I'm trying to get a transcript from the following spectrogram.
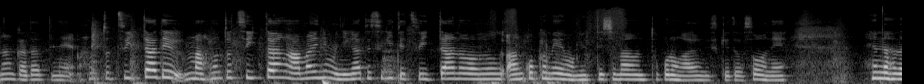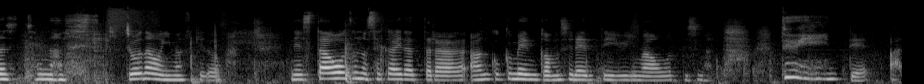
なんかだってね、ほんとツイッターで、まあほんとツイッターがあまりにも苦手すぎてツイッターの暗黒面を言ってしまうところがあるんですけど、そうね、変な話、変な話、冗談を言いますけど、ね、スター・ウォーズの世界だったら暗黒面かもしれんっていう今思ってしまった。トゥイーンって、あ、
